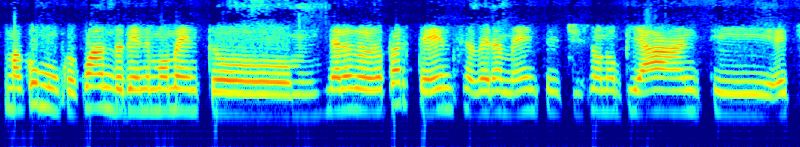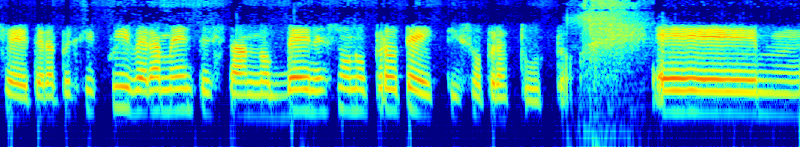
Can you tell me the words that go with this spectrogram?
ma comunque quando viene il momento della loro partenza veramente ci sono pianti eccetera perché qui veramente stanno bene, sono protetti soprattutto. E,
